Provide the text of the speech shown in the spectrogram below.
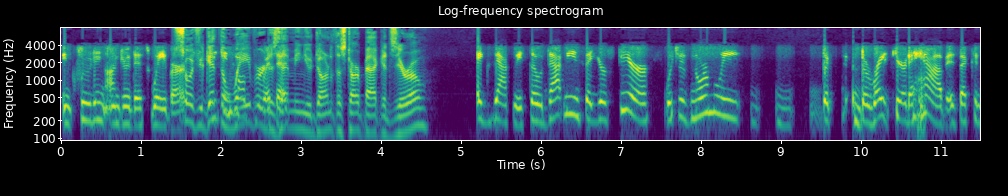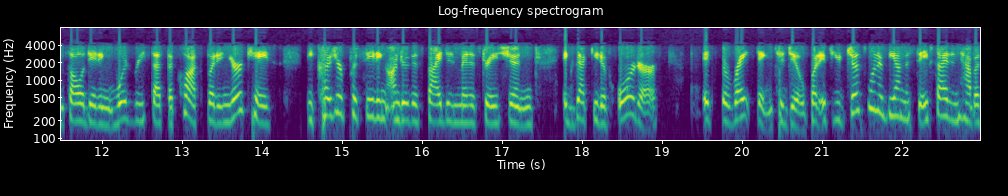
including under this waiver. So if you get We the can help you waiver, does it. that mean you don't have to start back at zero? Exactly. So that means that your fear, which is normally the the right fear to have, is that consolidating would reset the clock. But in your case, because you're proceeding under this Biden administration executive order, it's the right thing to do. But if you just want to be on the safe side and have us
